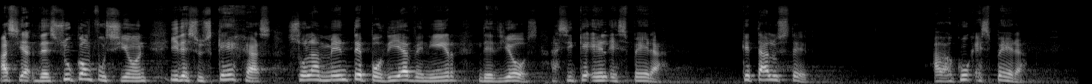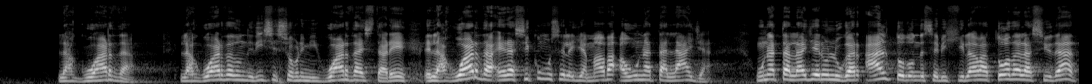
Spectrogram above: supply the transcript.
hacia de su confusión y de sus quejas solamente podía venir de Dios. Así que él espera. ¿Qué tal usted? Habacuc espera. La guarda la guarda donde dice, sobre mi guarda estaré. La guarda era así como se le llamaba a una atalaya. Una atalaya era un lugar alto donde se vigilaba toda la ciudad.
